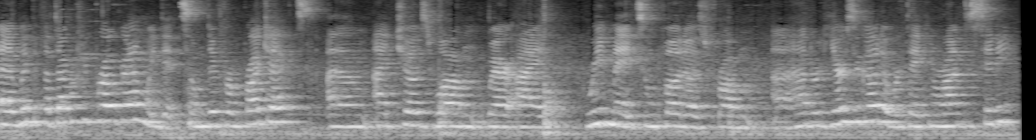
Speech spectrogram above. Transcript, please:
And with the photography program we did some different projects. Um, I chose one where I remade some photos from uh, 100 years ago that were taken around the city.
